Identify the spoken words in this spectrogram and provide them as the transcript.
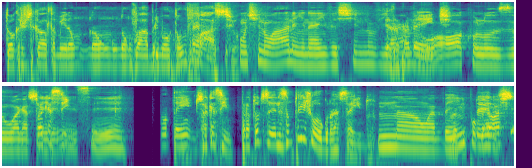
Então, acredito que ela também não, não, não vai abrir mão tão é, fácil. Se continuarem, né, investindo no VR, Exatamente. o óculos, o HTC. Só que assim, não tem. Só que assim, para todos eles não tem jogo, né? Saindo. Não, é bem pouco. Eu acho,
